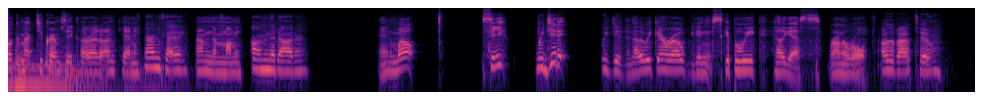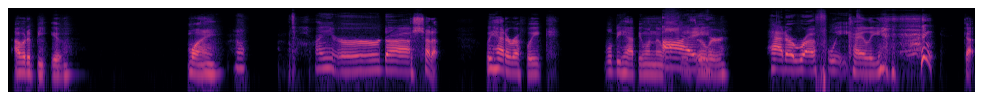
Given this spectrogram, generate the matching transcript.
Welcome back to Crime City, Colorado. I'm Cami. I'm Kelly. I'm the mommy. I'm the daughter. And well, see, we did it. We did it another week in a row. We didn't skip a week. Hell yes, we're on a roll. I was about to. I would have beat you. Why? I'm tired. Uh, Shut up. We had a rough week. We'll be happy when the week is over. had a rough week. Kylie got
